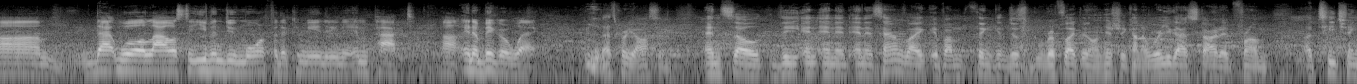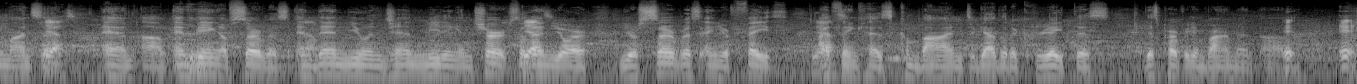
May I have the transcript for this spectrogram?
um, that will allow us to even do more for the community to impact uh, in a bigger way. That's pretty awesome. And so the and, and it and it sounds like if I'm thinking just reflecting on history, kind of where you guys started from a teaching mindset. Yes. And um, and being of service, and Yeah. then you and Jin meeting in church. So Yes. then your your service and your faith, I think, has combined together to create this this perfect environment. Uh, It, it,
